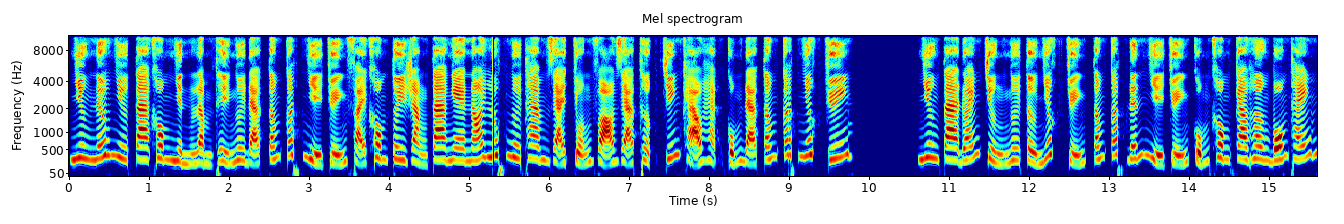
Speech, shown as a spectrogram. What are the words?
nhưng nếu như ta không nhìn lầm thì ngươi đã tấn cấp nhị chuyển phải không? Tuy rằng ta nghe nói lúc ngươi tham gia chuẩn võ giả thực chiến khảo hạch cũng đã tấn cấp nhất chuyến. Nhưng ta đoán chừng ngươi từ nhất chuyển tấn cấp đến nhị chuyển cũng không cao hơn 4 tháng.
